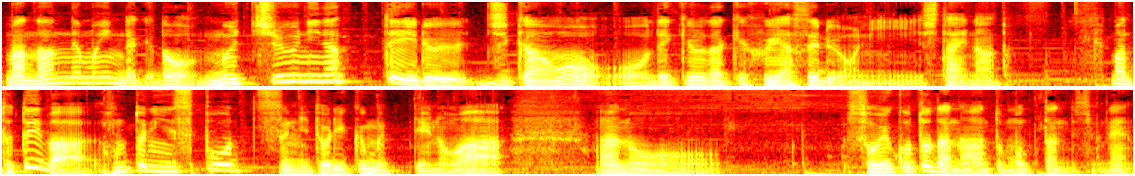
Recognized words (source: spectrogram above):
まあ何でもいいんだけど夢中になっている時間をできるだけ増やせるようにしたいなと。まあ、例えば本当にスポーツに取り組むっていうのはあのそういうことだなと思ったんですよね。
